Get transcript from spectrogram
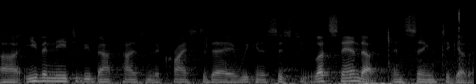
uh, even need to be baptized into Christ today, we can assist you. Let's stand up and sing together.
